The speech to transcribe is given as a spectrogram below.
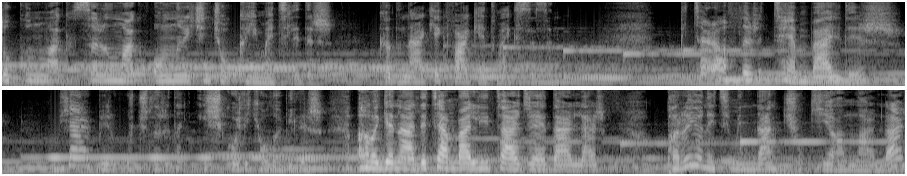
dokunmak, sarılmak onlar için çok kıymetlidir. Kadın erkek fark etmeksizin. Bir tarafları tembeldir. Diğer bir uçları da işkolik olabilir. Ama genelde tembelliği tercih ederler. Para yönetiminden çok iyi anlarlar.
